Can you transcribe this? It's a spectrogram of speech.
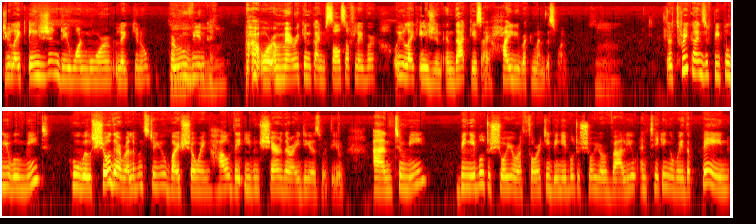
Do you like Asian? Do you want more like, you know, Peruvian kind, mm-hmm, mm-hmm. or American kind of salsa flavor? Or you like Asian? In that case, I highly recommend this one. Hmm. There are three kinds of people you will meet who will show their relevance to you by showing how they even share their ideas with you. And to me, being able to show your authority, being able to show your value, and taking away the pain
